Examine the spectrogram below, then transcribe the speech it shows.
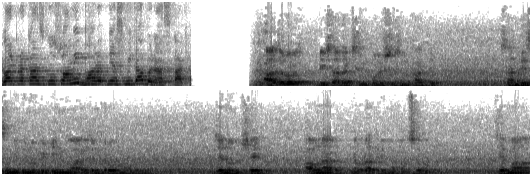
એવા પ્રકાશ ગોસ્વામી, ભારતની અસ્મિતા બનાસકાંઠા. આજ રોજ ડીસા દક્ષિણ પોલીસ સ્ટેશન ખાતે શાંતિ સમિતિનું મિટિંગનું આયોજન કરવામાં આવ્યું. જેનો વિષય આવનાર નવરાત્રિ મહોત્સવ જેમાં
